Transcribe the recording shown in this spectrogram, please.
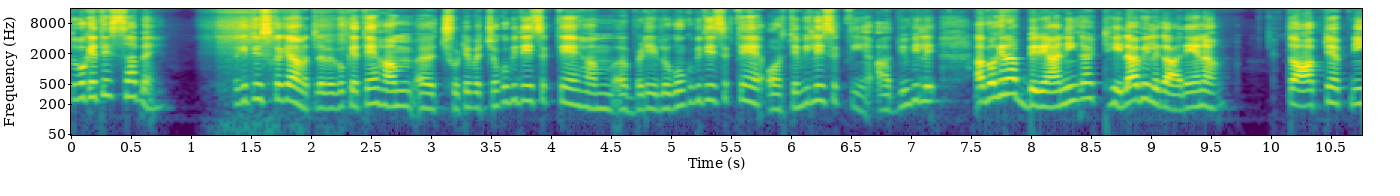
तो वो कहते हैं, सब हैं। मैं कहती हूँ, इसका क्या मतलब है? वो कहते हैं, हम छोटे बच्चों को भी दे सकते हैं, हम बड़े लोगों को भी दे सकते हैं, औरतें भी ले सकती हैं, आदमी भी ले अब अगर आप बिरयानी का ठेला भी लगा रहे हैं ना तो आपने अपनी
